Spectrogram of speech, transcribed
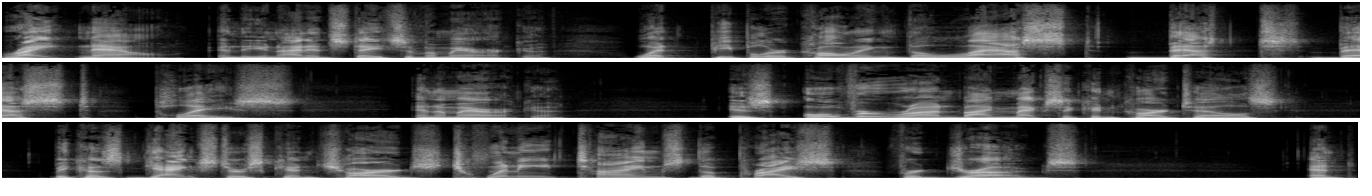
Right now, in the United States of America, what people are calling the last best, best place in America is overrun by Mexican cartels because gangsters can charge 20 times the price for drugs and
